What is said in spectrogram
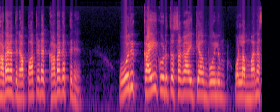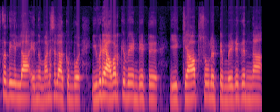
ഘടകത്തിന് ആ പാർട്ടിയുടെ ഘടകത്തിന് ഒരു കൈ കൊടുത്ത് സഹായിക്കാൻ പോലും ഉള്ള മനസ്ഥിതിയില്ല എന്ന് മനസ്സിലാക്കുമ്പോൾ ഇവിടെ അവർക്ക് വേണ്ടിയിട്ട് ഈ ക്യാപ്സൂളിട്ട് മെഴുകുന്ന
